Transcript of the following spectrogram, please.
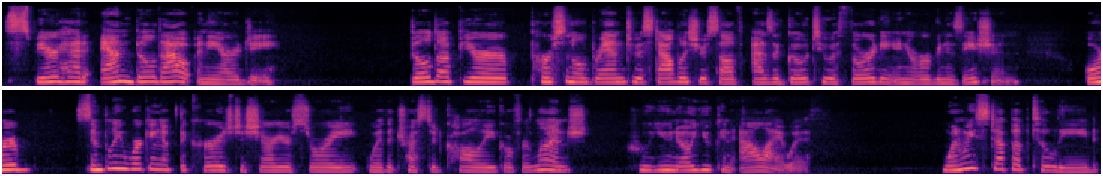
spearhead and build out an ERG. Build up your personal brand to establish yourself as a go to authority in your organization. Or simply working up the courage to share your story with a trusted colleague over lunch who you know you can ally with. When we step up to lead,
